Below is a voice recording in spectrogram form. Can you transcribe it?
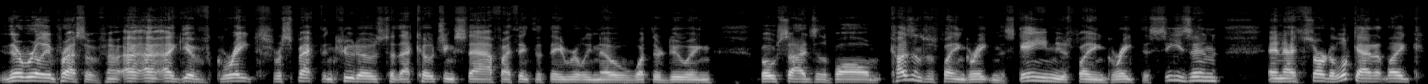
They're really impressive. I, I, I, give great respect and kudos to that coaching staff. I think that they really know what they're doing both sides of the ball. Cousins was playing great in this game. He was playing great this season. And I started to look at it like,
